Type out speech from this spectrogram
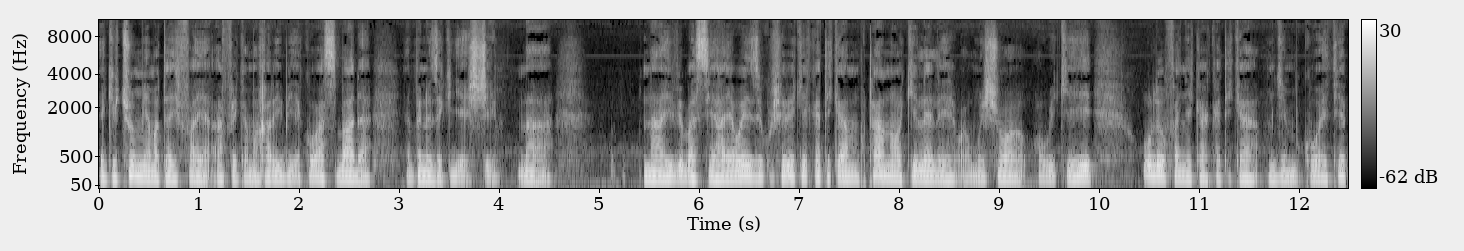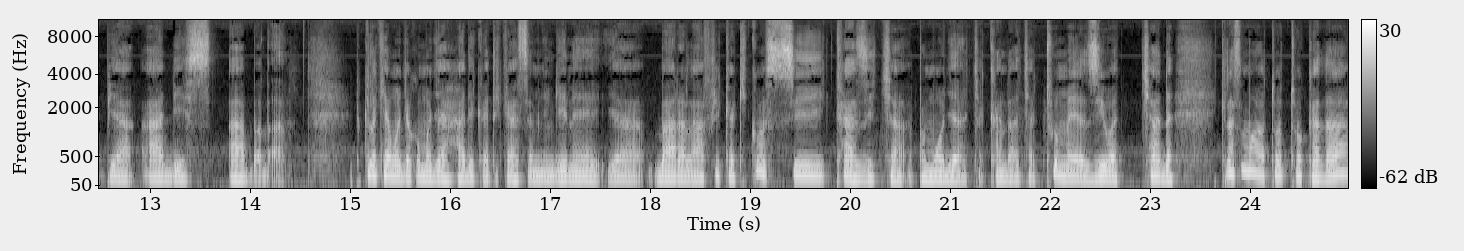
ya kiuchumi ya mataifa ya Afrika Magharibi, ECOWAS baada ya mapinduzi ya kijeshi na na hivyo basi hayawezi kushiriki katika mkutano wa kilele wa mwisho wa, wa wiki hii uliofanyika katika mji mkuu wa Ethiopia, Addis Ababa. Tukielekea moja kwa moja hadi katika sehemu nyingine ya bara la Afrika, kikosi kazi cha pamoja cha kanda cha tume ya ziwa Chad kinasema watoto kadhaa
